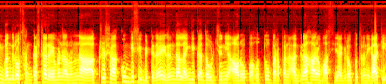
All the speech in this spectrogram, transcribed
ಬಂದಿರೋ ಸಂಕಷ್ಟ ರೇವಣ್ಣವರನ್ನ ಅಕ್ಷರಶಃ ಕುಗ್ಗಿಸಿ ಬಿಟ್ಟಿದೆ ಇದರಿಂದ ಲೈಂಗಿಕ ದೌರ್ಜನ್ಯ ಆರೋಪ ಹೊತ್ತು ಪರಪ್ಪನ ಅಗ್ರಹಾರ ವಾಸಿಯಾಗಿರೋ ಪುತ್ರನಿಗಾಗಿ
